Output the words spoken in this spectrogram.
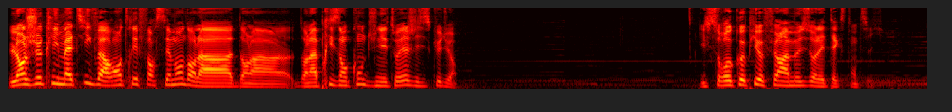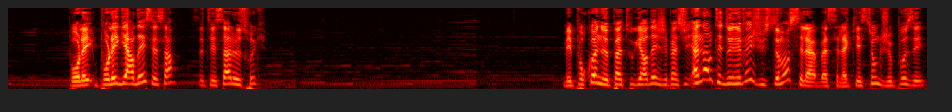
L'enjeu climatique va rentrer forcément dans la, dans, la, prise en compte du nettoyage des disques durs. Ils se recopient au fur et à mesure les textes les, pour les garder, c'est ça? C'était ça le truc? Mais pourquoi ne pas tout garder? J'ai pas su. Ah non, T2NV, justement, c'est la, bah, la question que je posais.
